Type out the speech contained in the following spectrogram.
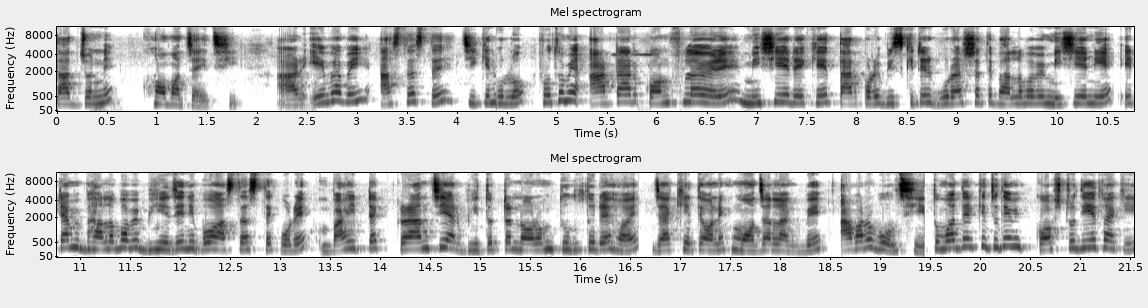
তার জন্যে ক্ষমা চাইছি। আর এভাবেই আস্তে আস্তে চিকেনগুলো প্রথমে আটার কর্নফ্লাওয়ারে মিশিয়ে রেখে, তারপরে বিস্কিটের গুঁড়ার সাথে ভালোভাবে মিশিয়ে নিয়ে, এটা আমি ভালোভাবে ভেজে নিব আস্তে আস্তে করে। বাহিরটা ক্রাঞ্চি আর ভিতরটা নরম তুলতুলে হয়, যা খেতে অনেক মজা লাগবে। আবারও বলছি, তোমাদেরকে যদি আমি কষ্ট দিয়ে থাকি,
